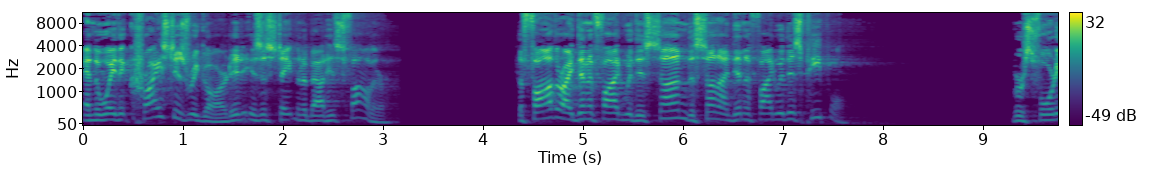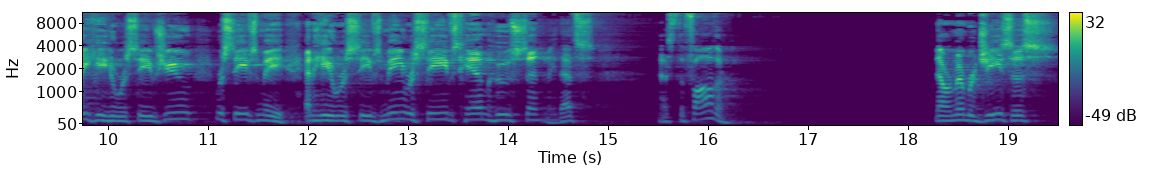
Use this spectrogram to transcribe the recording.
And the way that Christ is regarded is a statement about his Father. The Father identified with his Son, the Son identified with his people. Verse 40 He who receives you receives me, and he who receives me receives him who sent me. That's, that's the Father. Now remember, Jesus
